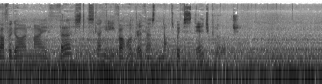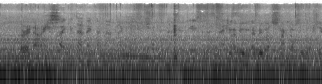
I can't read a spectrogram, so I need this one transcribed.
Off we go on my first Scania E400 that's not with stagecoach. Very nice. Everyone slacked off to watch the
